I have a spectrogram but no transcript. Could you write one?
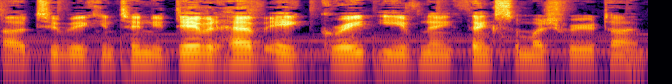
Uh, to be continued. David, have a great evening. Thanks so much for your time.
